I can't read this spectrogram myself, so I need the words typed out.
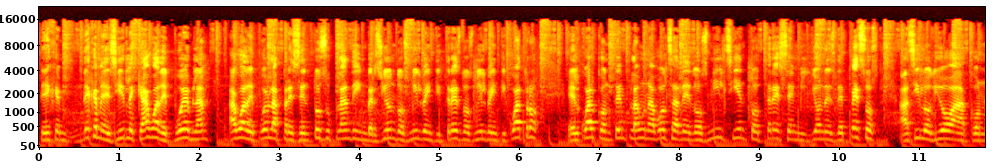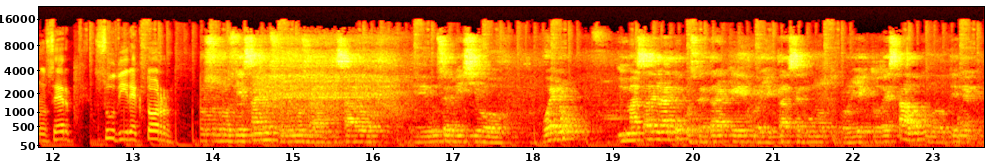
déjeme, decirle que Agua de Puebla, Agua de Puebla presentó su plan de inversión 2023-2024, el cual contempla una bolsa de 2.113 millones de pesos. Así lo dio a conocer su director. Los últimos 10 años tenemos garantizado eh, un servicio bueno y más adelante pues tendrá que proyectarse algún otro proyecto de Estado, como lo tienen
